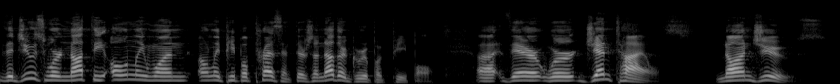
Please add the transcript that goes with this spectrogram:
the Jews were not the only one, only people present. There's another group of people. Uh, there were Gentiles, non Jews,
